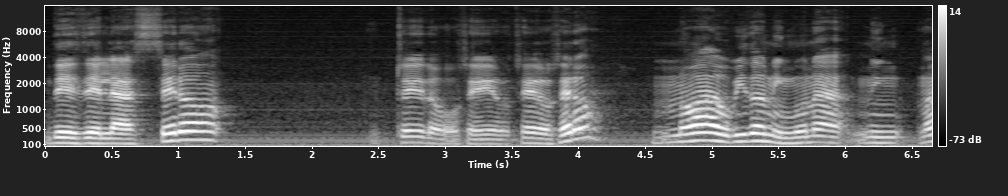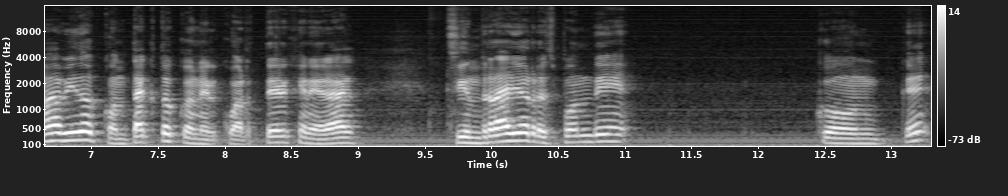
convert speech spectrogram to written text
Desde las 0 0 0 0 0 no ha habido ninguna nin- no ha habido contacto con el cuartel general. Sin radio responde con ¿qué?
